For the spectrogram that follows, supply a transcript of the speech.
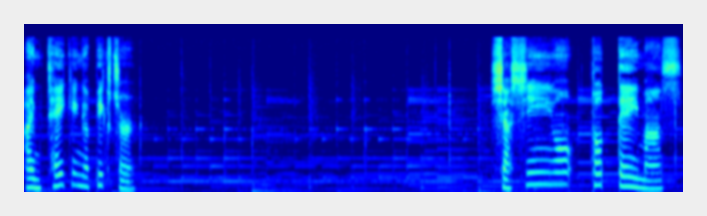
I'm taking a picture. 写真を撮っています。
